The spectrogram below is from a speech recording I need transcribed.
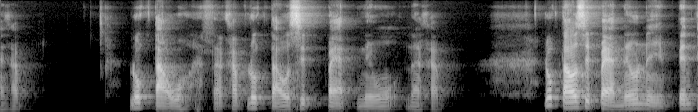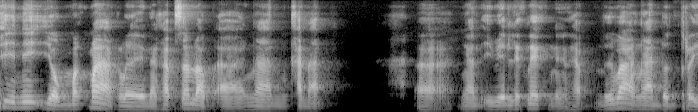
นะครับ ลูกเต๋านะครับ ลูกเต๋า 18 นิ้วนะครับ ลูกเต๋า 18 นิ้วนี่เป็นที่นิยมมาก ๆเลยนะครับสำหรับงานขนาดงานอีเวนต์เล็กๆเนี่ยครับหรือว่างานดนตรี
